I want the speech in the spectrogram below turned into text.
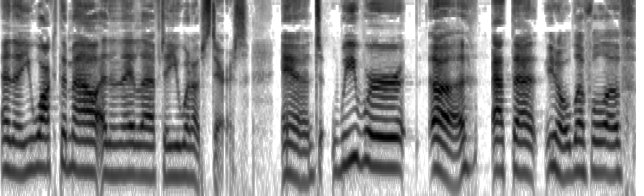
and then you walked them out, and then they left, and you went upstairs. And we were uh, at that you know level of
